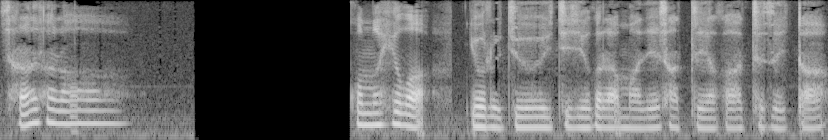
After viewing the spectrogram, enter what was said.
サラサラこの日は夜11時ぐらいまで撮影が続いた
